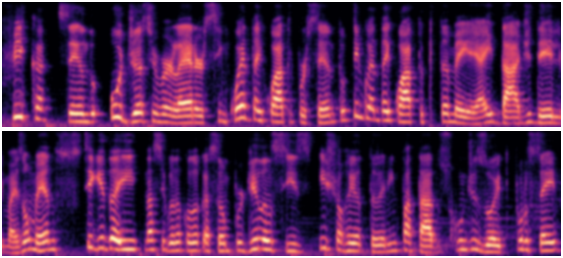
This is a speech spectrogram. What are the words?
fica sendo o Justin Verlander, 54%, 54% que também é a idade dele, mais ou menos. Seguido aí na segunda colocação por Dylan Cease e Shohei Otani, empatados com 18%.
